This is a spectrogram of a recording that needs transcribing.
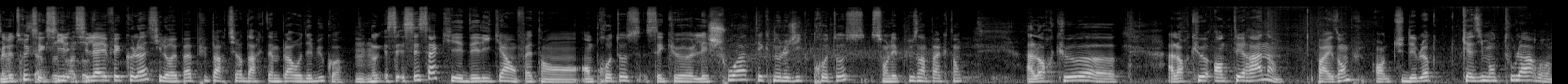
mais le truc, c'est que s'il avait fait Colosse, il aurait pas pu partir Dark Templar au début, quoi. Mhm. Donc c'est c'est ça qui est délicat en fait en, en Protoss, c'est que les choix technologiques Protoss sont les plus impactants. Alors que, euh, alors que en Terran, par exemple, en- tu débloques quasiment tout l'arbre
